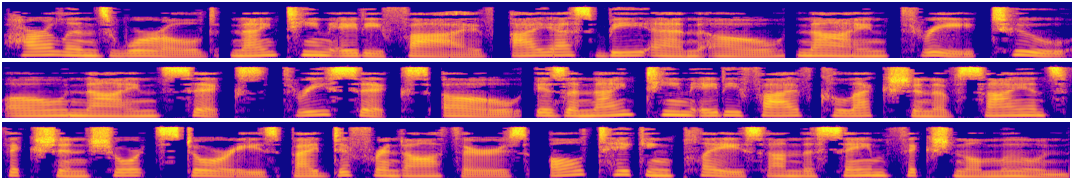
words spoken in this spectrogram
Harlan's World 1985, ISBN 0-932096-36-0 is a 1985 collection of science fiction short stories by different authors, all taking place on the same fictional moon.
